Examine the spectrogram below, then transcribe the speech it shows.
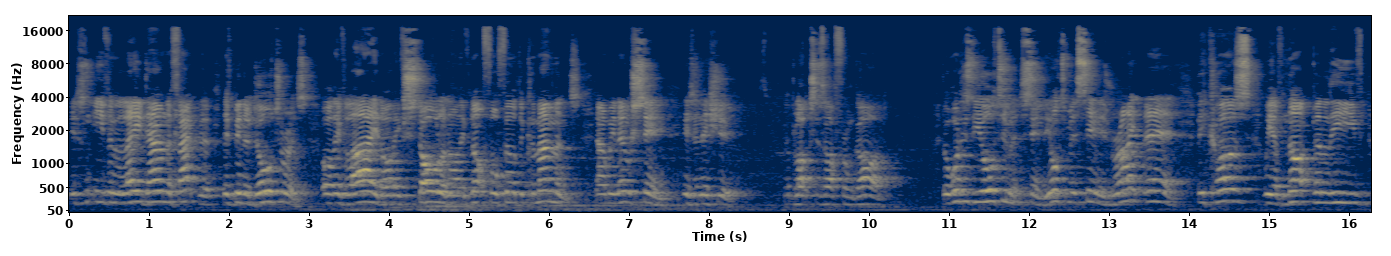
He doesn't even lay down the fact that they've been adulterers, or they've lied, or they've stolen, or they've not fulfilled the commandments. Now we know sin is an issue that blocks us off from God. But what is the ultimate sin? The ultimate sin is right there because we have not believed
